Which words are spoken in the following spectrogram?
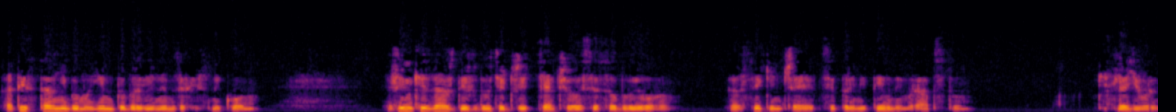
А ти став ніби моїм добровільним захисником. Жінки завжди ждуть від життя чогось особливого, а все кінчається примітивним рабством. Після Юри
